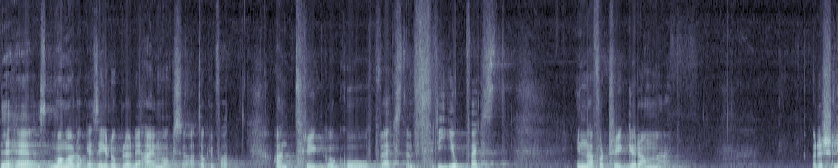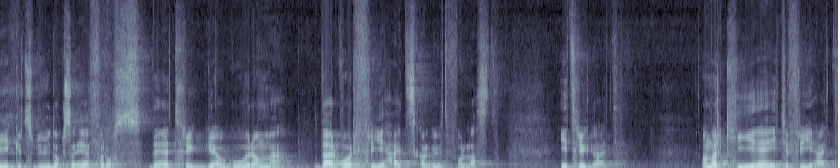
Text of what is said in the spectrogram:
Har, mange av dere har sikkert opplevd det hjemme også, at dere får ha en trygg og god oppvekst, en fri oppvekst, innenfor trygge rammer. Og Det er slik Guds bud også er for oss. Det er trygge og gode rammer der vår frihet skal utfoldes i trygghet. Anarki er ikke frihet.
